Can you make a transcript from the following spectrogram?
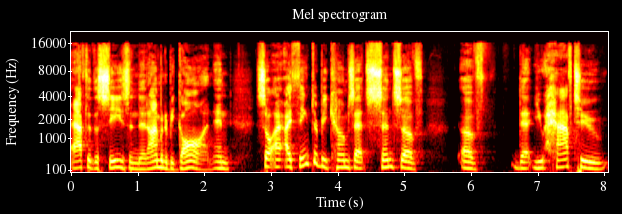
after the season that I'm going to be gone. And so I, I think there becomes that sense of of that you have to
